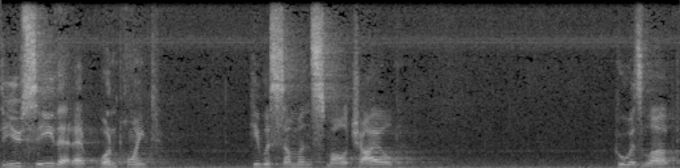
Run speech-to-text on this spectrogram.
Do you see that at one point he was someone's small child who was loved?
